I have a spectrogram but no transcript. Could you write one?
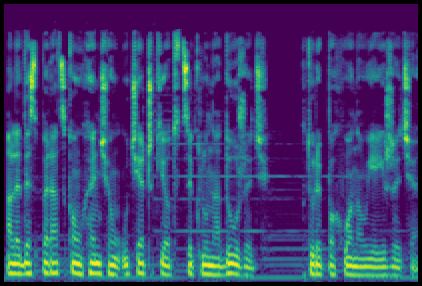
ale desperacką chęcią ucieczki od cyklu nadużyć, który pochłonął jej życie.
